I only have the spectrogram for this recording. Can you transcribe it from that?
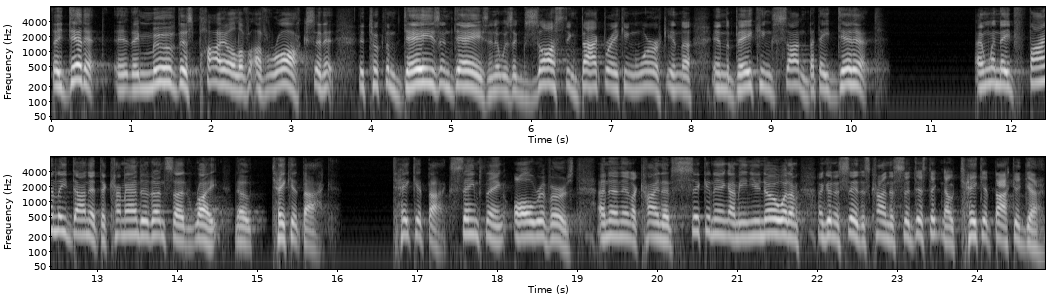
they did it. Uh, they moved this pile of, of rocks, and it, it took them days and days, and it was exhausting, backbreaking work in the, in the baking sun, but they did it. And when they'd finally done it, the commander then said, Right, now take it back. Take it back. Same thing, all reversed. And then in a kind of sickening, I mean, you know what I'm, I'm going to say, this kind of sadistic, now take it back again.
